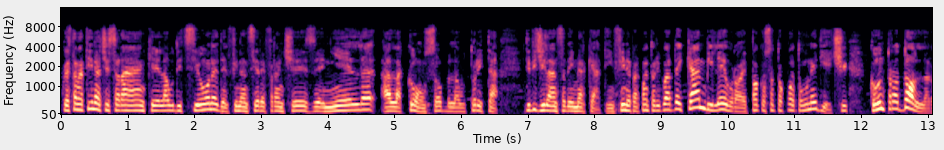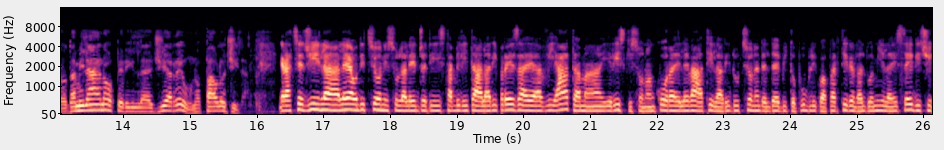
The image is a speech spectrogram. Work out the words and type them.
Questa mattina ci sarà anche l'audizione del finanziere francese Niel alla Consob, l'autorità di vigilanza dei mercati. Infine, per quanto riguarda i cambi, l'euro è poco sotto quota 1,10 contro dollaro da Milano per il GR1 Paolo Gila. Grazie Gila. Le audizioni sulla legge di stabilità. La ripresa è avviata ma i rischi sono ancora elevati. La riduzione del debito pubblico a partire dal 2016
